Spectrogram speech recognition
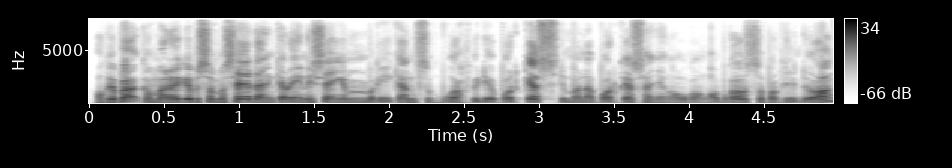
Oke Pak, kembali lagi bersama saya dan kali ini saya ingin memberikan sebuah video podcast di mana podcast hanya ngobrol-ngobrol seperti doang.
